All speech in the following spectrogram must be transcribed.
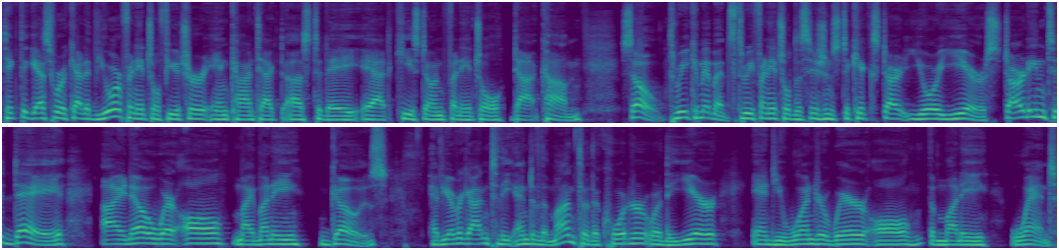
Take the guesswork out of your financial future and contact us today at keystonefinancial.com. So, three commitments, three financial decisions to kickstart your year. Starting today, I know where all my money goes. Have you ever gotten to the end of the month or the quarter or the year and you wonder where all the money went?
